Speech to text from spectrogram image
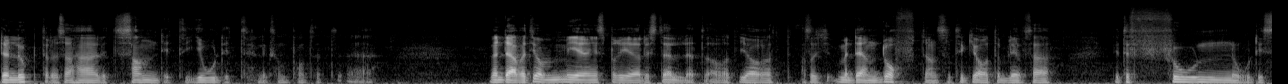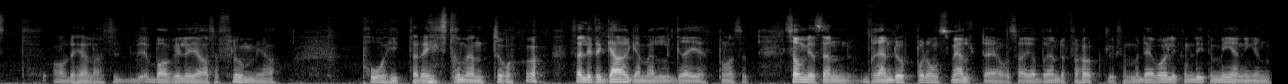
Den luktade så härligt sandigt, jordigt liksom på något sätt. Eh. Men där var jag mer inspirerad istället av att göra, alltså med den doften så tycker jag att det blev så här lite fornnordiskt av det hela. Alltså, jag bara ville göra så flummiga påhittade instrument och så lite Gargamel-grejer på något sätt. Som jag sen brände upp och de smälte och så här, jag brände för högt liksom. Men det var liksom lite meningen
